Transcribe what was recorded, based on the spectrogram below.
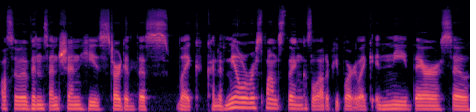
also a Vincentian. He's started this like kind of meal response thing because a lot of people are like in need there. So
